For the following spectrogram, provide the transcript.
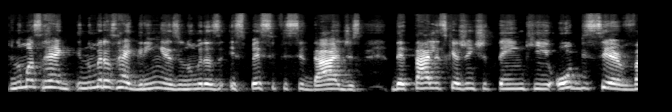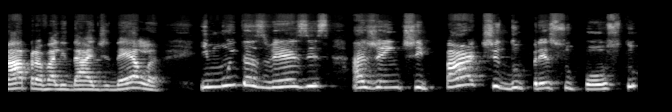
inúmeras, regrinhas, inúmeras especificidades, detalhes que a gente tem que observar para a validade dela. E muitas vezes a gente parte do pressuposto,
